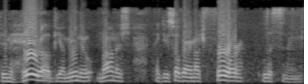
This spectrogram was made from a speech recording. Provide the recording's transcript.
B'mehera B'yamenu Mamish. Thank you so very much for listening.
